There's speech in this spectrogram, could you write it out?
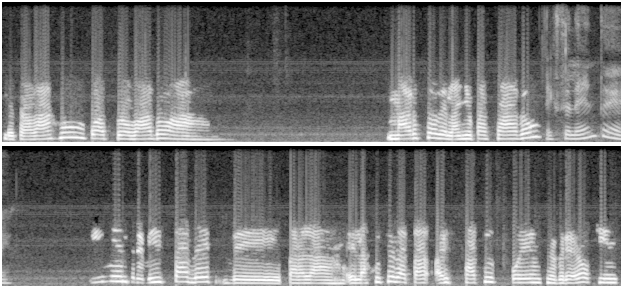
de trabajo, fue aprobado a marzo del año pasado. Excelente. Y mi entrevista de, de para la, el ajuste de estatus fue en febrero 15.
